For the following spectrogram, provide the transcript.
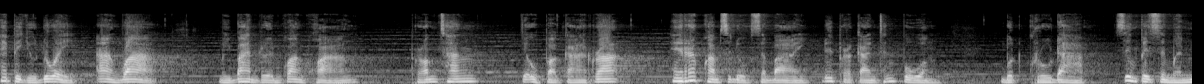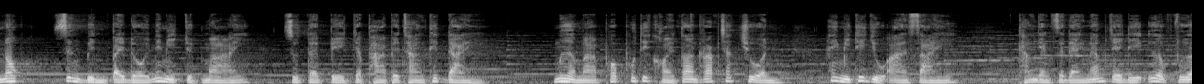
ห้ไปอยู่ด้วย อ้างว่า มีบ้านเรือนกว้างขวาง พร้อมทั้งจะอุปการะ ให้รับความสะดวกสบายด้วยประการทั้งปวง บุตรครูดาบซึ่งเป็นเสมือนนก ซึ่งบินไปโดยไม่มีจุดหมาย สุดแต่ปีกจะพาไปทางทิศใด เมื่อมาพบผู้ที่คอยต้อนรับชักชวน ให้มีที่อยู่อาศัย ทั้งยังแสดงน้ำใจดีเอื้อเฟื้อ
